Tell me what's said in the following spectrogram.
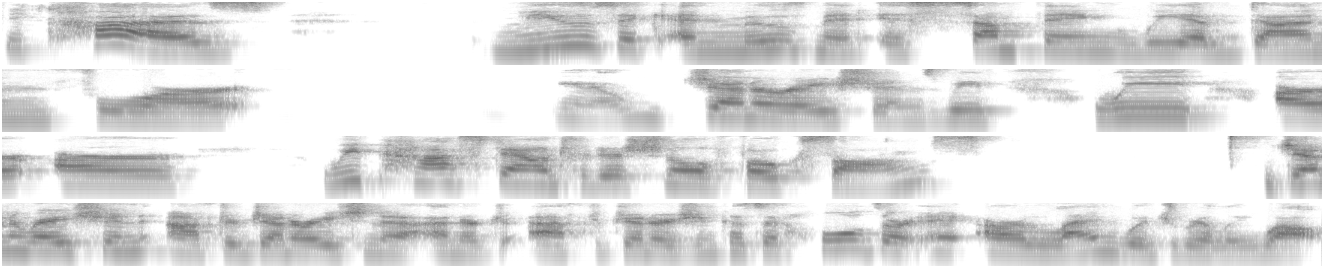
because music and movement is something we have done for you know generations. We we are are we pass down traditional folk songs generation after generation after generation because it holds our our language really well.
